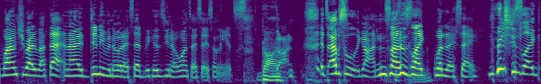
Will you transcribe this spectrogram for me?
why don't you write about that?" And I didn't even know what I said because you know once I say something, it's Gone. gone. It's absolutely gone. And so I was like, "What did I say?" she's like,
